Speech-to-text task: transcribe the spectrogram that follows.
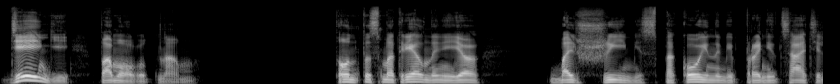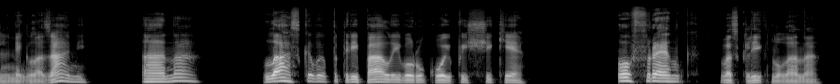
Деньги помогут нам. Он посмотрел на нее большими, спокойными, проницательными глазами, а она ласково потрепала его рукой по щеке. «О, Фрэнк!» — воскликнула она.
